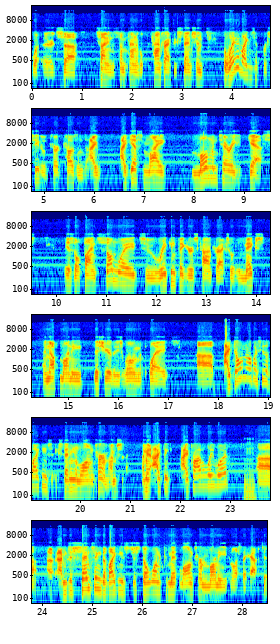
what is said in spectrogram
whether it's uh, signing some kind of contract extension. The way the Vikings have proceeded with Kirk Cousins, I I guess my momentary guess is they'll find some way to reconfigure his contract so he makes enough money this year that he's willing to play. Uh, I don't know if I see the Vikings extending him long term. I'm just, I mean, I think I probably would. Hmm. Uh, I, I'm just sensing the Vikings just don't want to commit long term money unless they have to.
